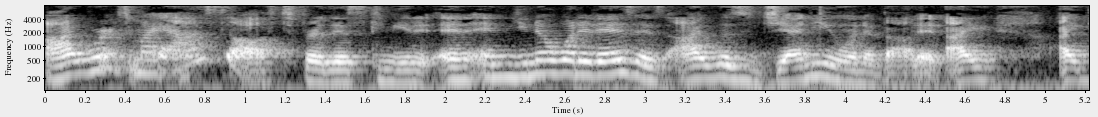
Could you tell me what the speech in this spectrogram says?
I worked my ass off for this community, and, and you know what it is? Is I was genuine about it. I, I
